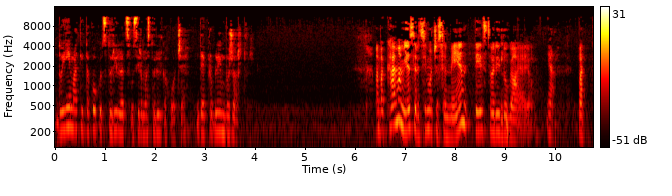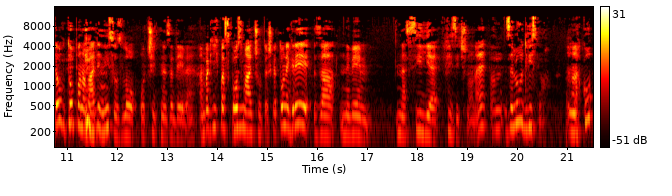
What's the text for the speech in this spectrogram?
dojemati tako, kot storilec oziroma storilka hoče, da je problem v žrtvi. Ampak kaj imam jaz, recimo, če se meni te stvari dogajajo? Ja. Pa to, to ponavadi niso zelo očitne zadeve, ampak jih pa skozi mhm. mal čutiš, ker to ne gre za, ne vem, nasilje fizično? Um, zelo odvisno. Aha. Lahko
